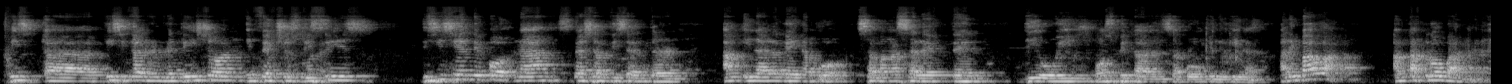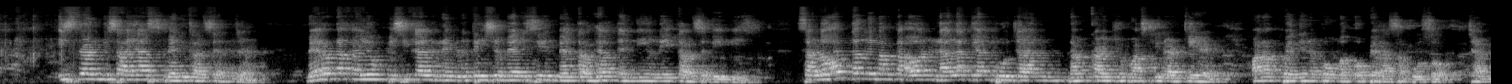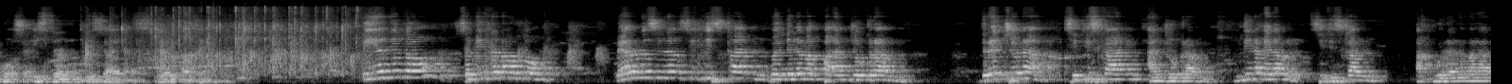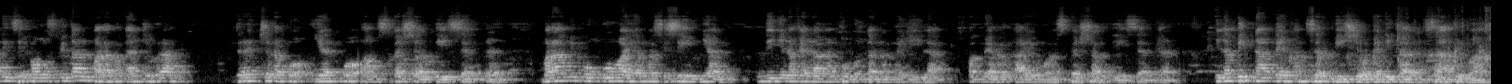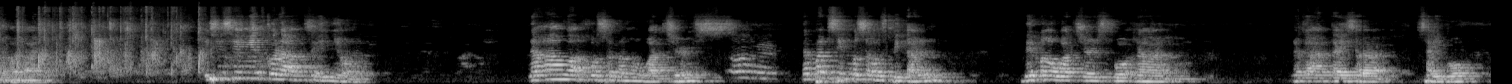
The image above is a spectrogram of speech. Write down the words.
phys- uh, physical rehabilitation, infectious disease, 17 po na specialty center ang ilalagay na po sa mga selected DOH hospital sa buong Pilipinas. Halimbawa, ang Tacloban, Eastern Visayas Medical Center. Meron na kayong physical rehabilitation medicine, mental health, and neonatal sa babies. Sa loob ng limang taon, lalagyan po dyan ng cardiovascular care para pwede na pong mag-opera sa puso dyan po sa Eastern Visayas Medical Center. Tingnan nyo to, sa Mindanao to. Meron na silang CT scan, pwede na magpa-angiogram. Diretso na, CT scan, angiogram. Hindi na kailangan, CT scan, takbo na naman natin sa ibang ospital para mag-angiogram. Diretso na po, yan po ang specialty center. Marami pong buhay ang masisave niyan. Hindi niyo na kailangan pumunta ng Maynila pag meron tayong mga specialty center. Ilapit natin ang serbisyo medical sa ating mga kababayan. Isisingit ko lang sa inyo, naawa ako sa mga watchers. Napansin mo sa ospital, may mga watchers po na nag-aantay sa sidewalk.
